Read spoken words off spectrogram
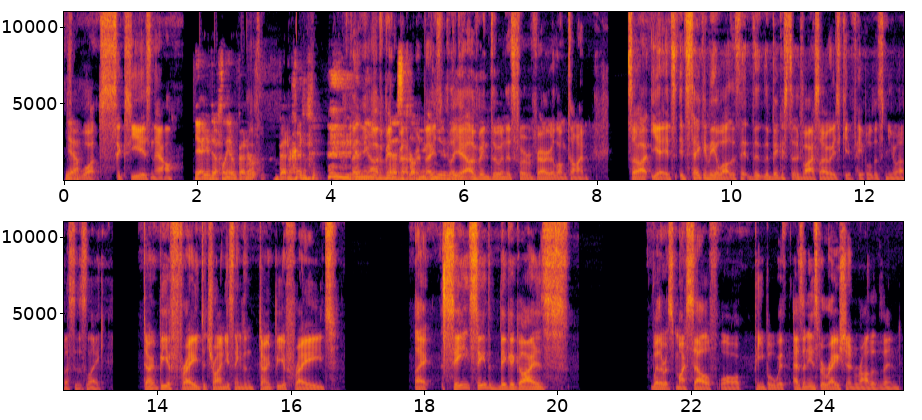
Yeah, for what six years now. yeah, you're definitely a better veteran But, the yeah, I've been veteran community. Yeah, I've been doing this for a very long time. So I, yeah, it's it's taken me a while. The, th- the the biggest advice I always give people that's new artists is like, don't be afraid to try new things, and don't be afraid. Like see see the bigger guys, whether it's myself or people with as an inspiration rather than,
